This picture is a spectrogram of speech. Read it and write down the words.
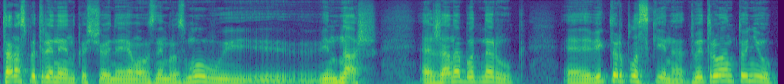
Тарас Петрененко, щойно я мав з ним розмову, і е, він наш, Е, Жанна Боднарук, Віктор Плоскина, Дмитро Антонюк,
